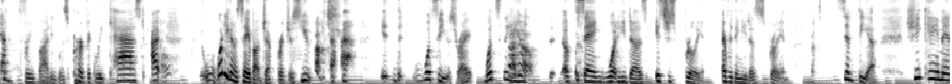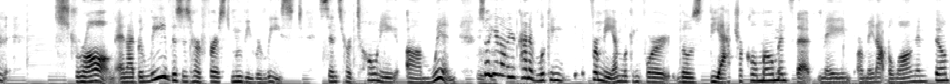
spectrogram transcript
Everybody was perfectly cast. I, what are you going to say about Jeff Bridges? You, uh, it, th- what's the use, right? What's the I use know. of saying what he does? It's just brilliant. Everything he does is brilliant. Cynthia, she came in strong, and I believe this is her first movie released since her Tony um, win. So Mhm. you know, you're kind of looking for me. I'm looking for those theatrical moments that may or may not belong in film.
